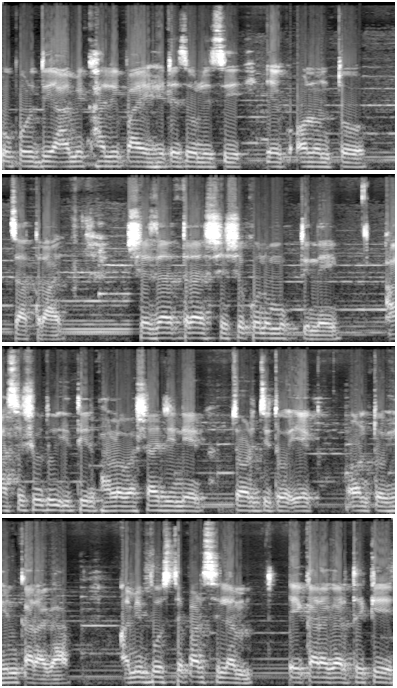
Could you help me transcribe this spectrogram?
উপর দিয়ে আমি খালি পায়ে হেঁটে চলেছি এক অনন্ত যাত্রায়। সে যাত্রার শেষে কোনো মুক্তি নেই। আছে শুধু ইতির ভালোবাসা, ঋণের জর্জিত এক অন্তহীন কারাগার। আমি বুঝতে পারছিলাম, এই কারাগার থেকে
